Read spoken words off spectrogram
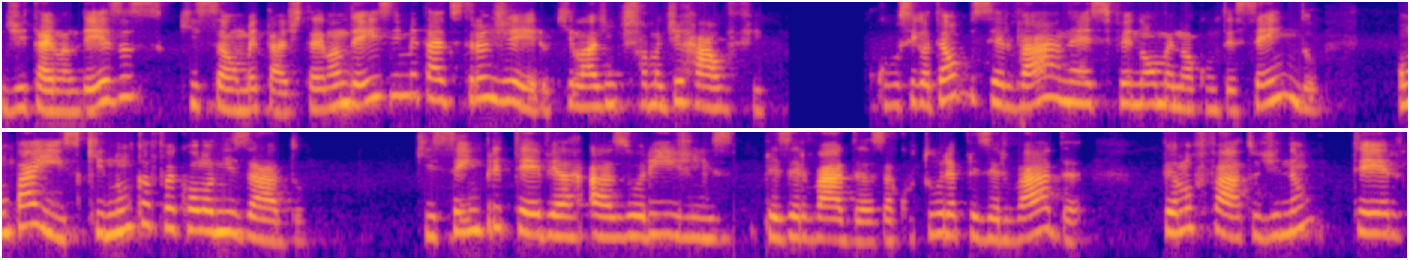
de tailandesas que são metade tailandês e metade estrangeiro, que lá a gente chama de Ralph. Consigo até observar né, esse fenômeno acontecendo. Um país que nunca foi colonizado, que sempre teve as origens preservadas, a cultura preservada, pelo fato de não ter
